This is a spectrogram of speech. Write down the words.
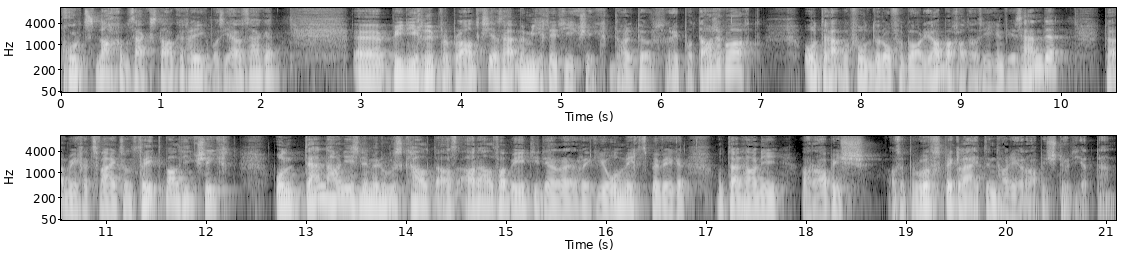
kurz nach dem Sechstagekrieg, muss ich auch sagen, äh, bin ich nicht verplant gewesen, also hat man mich dort hingeschickt. Da habe ich eine Reportage gemacht und da hat man gefunden, offenbar, ja, man kann das irgendwie senden. Da hat mich ein zweites und drittes Mal hingeschickt. Und dann habe ich es nicht mehr ausgehalten, als Analphabet in der Region mich zu bewegen. Und dann habe ich Arabisch, also berufsbegleitend, habe ich Arabisch studiert dann.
